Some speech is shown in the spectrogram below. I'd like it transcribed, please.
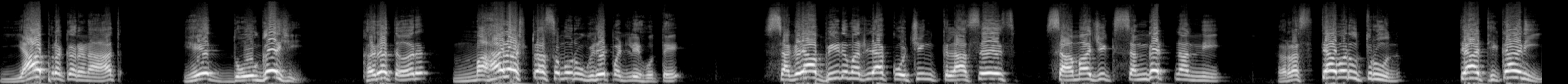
या प्रकरणात हे दोघही खरं तर महाराष्ट्रासमोर उघडे पडले होते. सगळ्या बीडमधल्या कोचिंग क्लासेस सामाजिक संघटनांनी रस्त्यावर उतरून त्या ठिकाणी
